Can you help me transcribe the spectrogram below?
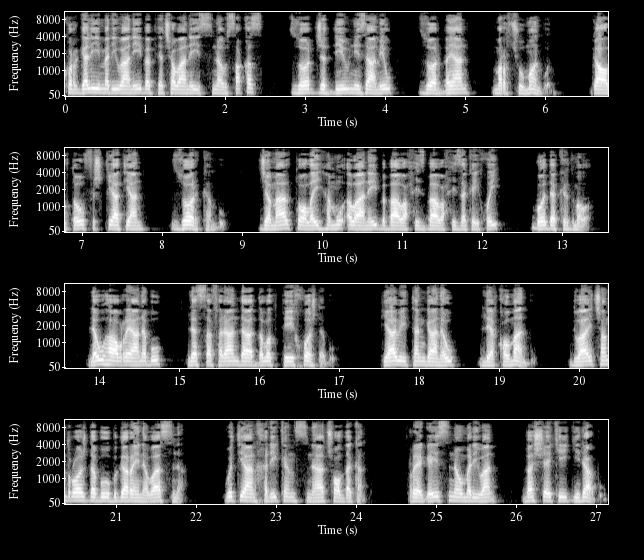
کوڕگەلی مەریوانی بە پێچەوانەی سنە و سەقز زۆر جددی و نیزامی و زۆربەیان مڕچ و مۆن بوون. گاڵتە و فشقیاتیان زۆر کەم بوو. جەمال تۆڵەی هەموو ئەوانەی بە باوە حیز باوە حیزەکەی خۆی بۆ دەکردمەوە. لەو هاوڕێیانە بوو لە سەفەراندا دڵت پێی خۆش دەبوو. پیاوی تەنگانە و لێقەومان بوو. دوای چەند ڕۆژ دەبوو بگەڕێینەوە سنە. گوتیان خەریکن سنە چۆڵ دەکەن. ڕێگەی سنە و مەریوان بەشێکی گیرابوو.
